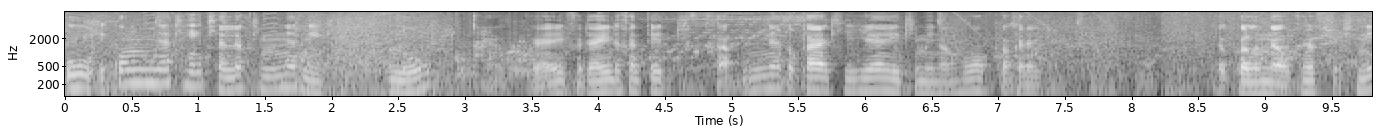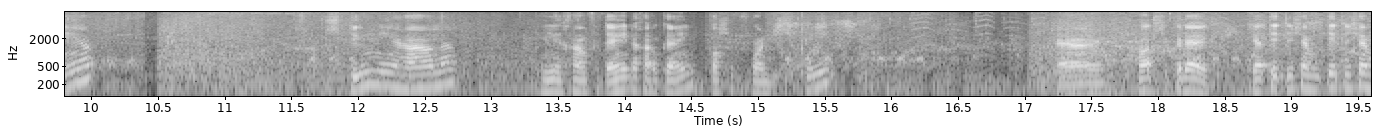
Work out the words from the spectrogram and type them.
Oeh, ik kon net hitten, lukte me net niet. Lol. Oké, verdedigen. Dit gaat net op tijd. Jeetje, mina. Hoppakee. De kolonel eventjes neer. Ga stuur neerhalen. Jullie gaan verdedigen, oké. Pas op voor die squeak. Uh, hartstikke leuk. Ja, dit is hem, dit is hem,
